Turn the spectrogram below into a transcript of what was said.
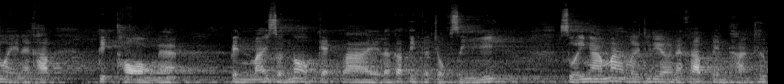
ด้วยนะครับ ปิดทองนะฮะเป็นไม้สนนอกแกะลาย แล้วก็ติดกระจกสี สวยงามมากเลยทีเดียวนะครับ เป็นฐานทึบ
